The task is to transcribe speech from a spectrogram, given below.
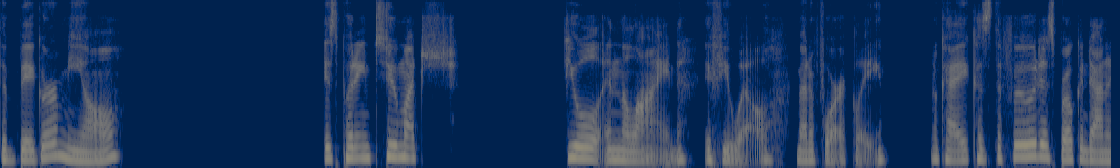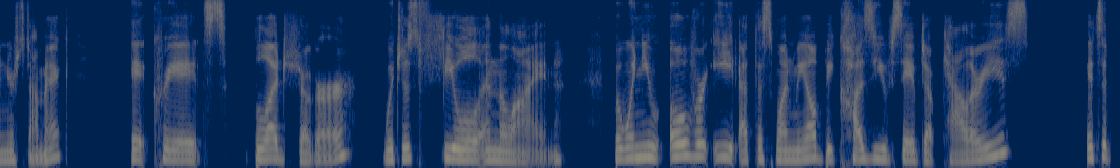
the bigger meal is putting too much fuel in the line, if you will, metaphorically. Okay. Because the food is broken down in your stomach it creates blood sugar, which is fuel in the line. But when you overeat at this one meal because you've saved up calories, it's an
